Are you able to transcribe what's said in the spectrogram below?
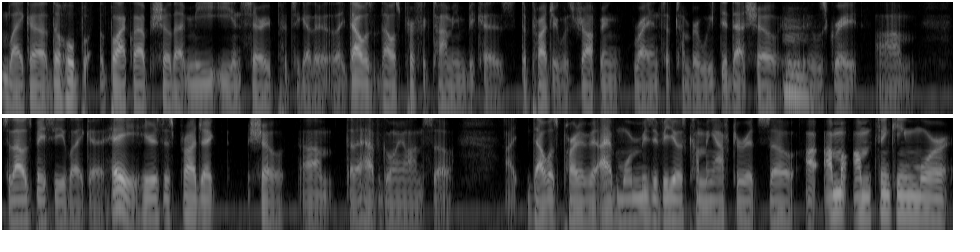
like uh the whole B- Black Lab show that me, E, and Sari put together. Like that was that was perfect timing because the project was dropping right in September. We did that show. It, Mm. it was great. Um, so that was basically like a hey, here's this project show um that I have going on. So. I, that was part of it. I have more music videos coming after it, so I, I'm I'm thinking more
